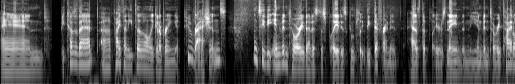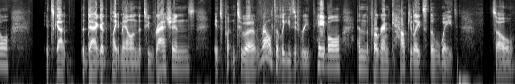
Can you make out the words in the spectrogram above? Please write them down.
And because of that, uh, Pythonita is only going to bring two rations. You can see the inventory that is displayed is completely different. It has the player's name in the inventory title. It's got the dagger, the plate mail, and the two rations. It's put into a relatively easy to read table, and the program calculates the weight. So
